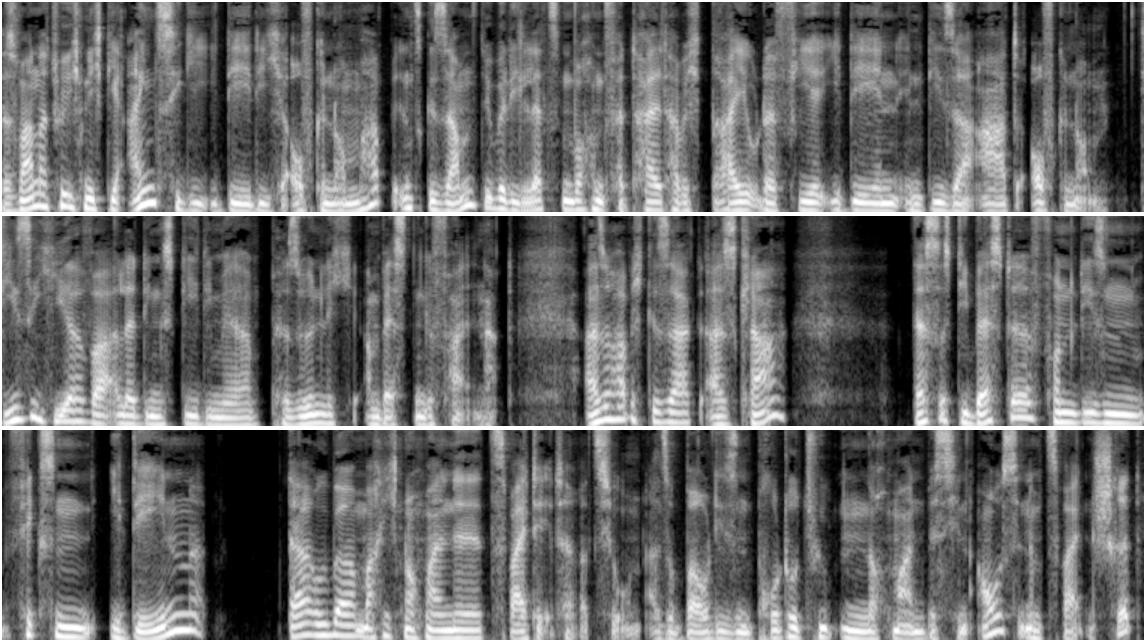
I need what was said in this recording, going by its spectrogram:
Das war natürlich nicht die einzige Idee, die ich aufgenommen habe. Insgesamt über die letzten Wochen verteilt habe ich drei oder vier Ideen in dieser Art aufgenommen. Diese hier war allerdings die, die mir persönlich am besten gefallen hat. Also habe ich gesagt, alles klar, das ist die beste von diesen fixen Ideen. Darüber mache ich nochmal eine zweite Iteration. Also baue diesen Prototypen nochmal ein bisschen aus in einem zweiten Schritt.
